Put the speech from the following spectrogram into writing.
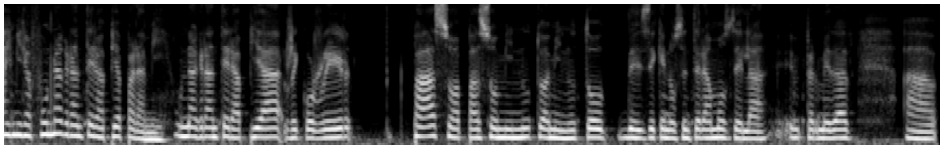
Ay, mira, fue una gran terapia para mí, una gran terapia recorrer paso a paso, minuto a minuto, desde que nos enteramos de la enfermedad ah,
